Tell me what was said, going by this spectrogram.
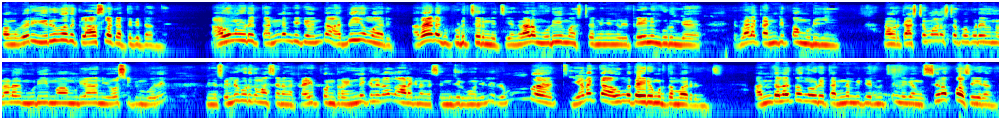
அவங்க வெறும் இருபது கிளாஸில் கற்றுக்கிட்டாங்க அவங்களுடைய தன்னம்பிக்கை வந்து அதிகமாக இருக்குது அதான் எனக்கு பிடிச்சிருந்துச்சு. எங்களால் முடியும் மாஸ்டர் நீங்கள் எங்களுக்கு ட்ரைனிங் கொடுங்க. எங்களால் கண்டிப்பாக முடியும். நான் ஒரு கஷ்டமான ஸ்டெப்பை கூட எங்களால் முடியுமா முடியாதுன்னு யோசிக்கும் போது நீங்கள் சொல்லிக் கொடுக்க மாஸ்டர் நாங்கள் ட்ரை பண்ணுறோம் இன்னைக்கு இல்லைனா நாளைக்கு நாங்கள் செஞ்சுருவோம் சொல்லி ரொம்ப எனக்கு அவங்க தைரியம் கொடுத்த மாதிரி இருந்துச்சு. அந்தளவுக்கு அவங்களுடைய தன்னம்பிக்கை இருந்துச்சு. இன்றைக்கி அவங்க சிறப்பாக செய்கிறாங்க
